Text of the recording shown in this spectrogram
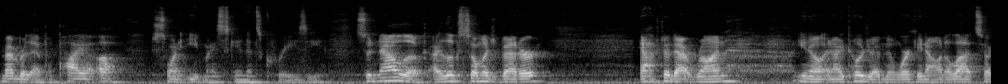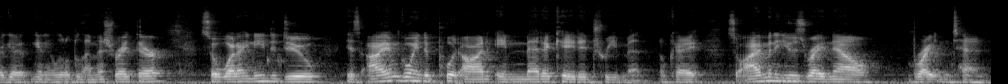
Remember that papaya. Oh, just want to eat my skin. It's crazy. So now look, I look so much better after that run you know, and I told you I've been working out a lot, so I get getting a little blemish right there. So what I need to do is I am going to put on a medicated treatment, okay? So I'm going to use right now Brighten 10.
